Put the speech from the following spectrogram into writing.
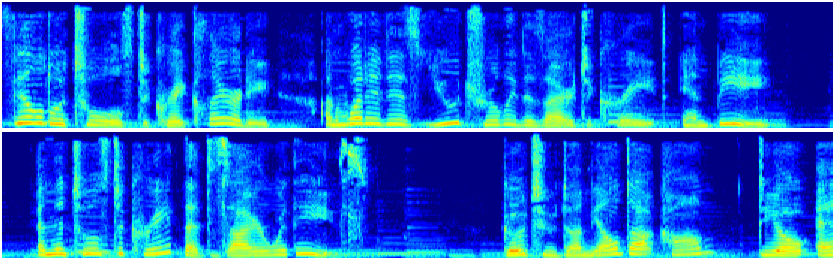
filled with tools to create clarity on what it is you truly desire to create and be, and the tools to create that desire with ease. Go to donnielle.com, D-O-N-N-I-E-L-L-E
